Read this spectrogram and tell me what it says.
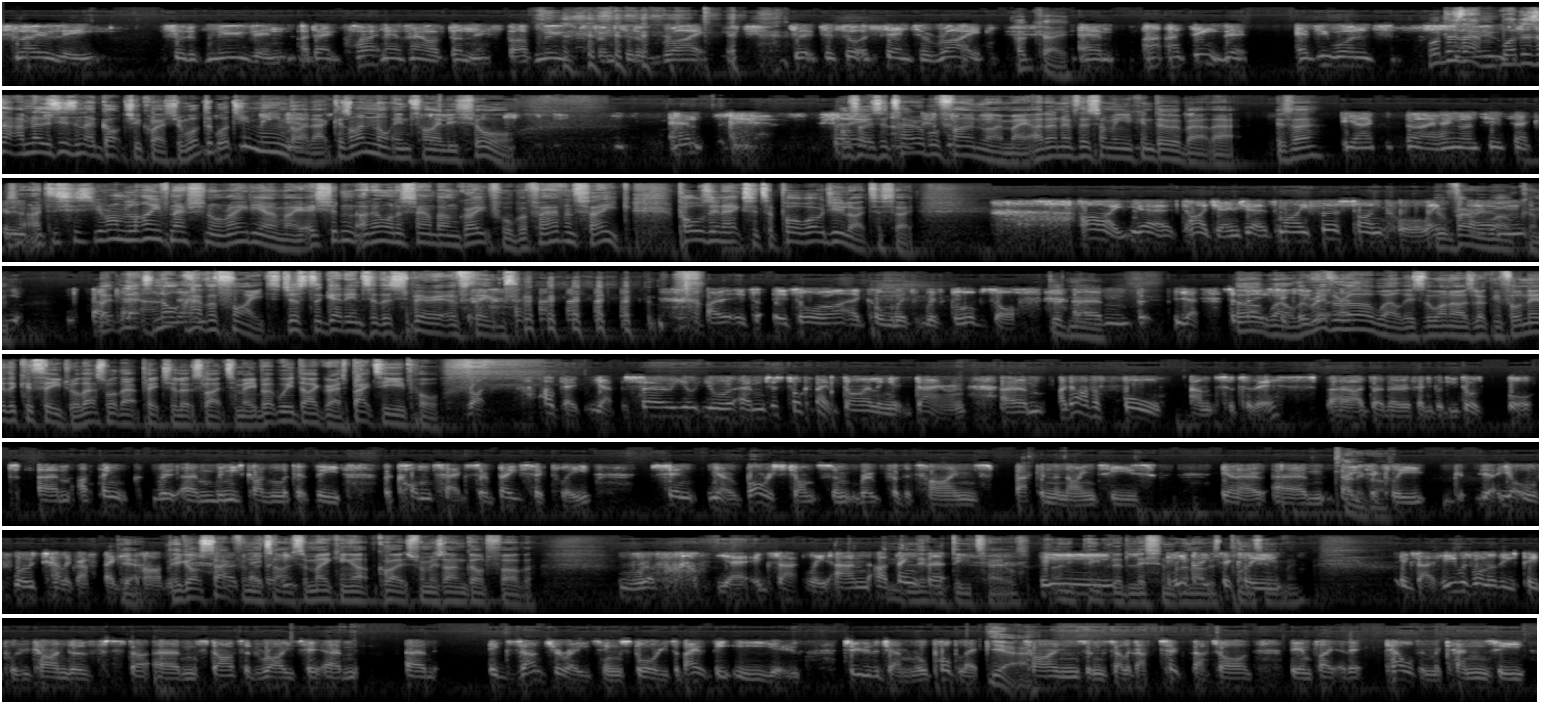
slowly sort of moving. I don't quite know how I've done this, but I've moved from sort of right to, to sort of centre right. Okay. Um, I, I think that everyone's. What does so that? What does that? I know this isn't a gotcha question. What do, What do you mean by that? Because I'm not entirely sure. Um, so also, it's a terrible phone line, mate. I don't know if there's something you can do about that. Is there? Yeah, sorry, hang on two seconds. Uh, This is you're on live national radio, mate. It shouldn't. I don't want to sound ungrateful, but for heaven's sake, Paul's in Exeter. Paul, what would you like to say? Hi, yeah, hi James. Yeah, it's my first time calling. You're very Um, welcome. Y- let's not um, have a fight, just to get into the spirit of things. It's it's all right. I come with, with gloves off. Good man. Um, but, yeah. So Irwell, the River uh, Irwell is the one I was looking for, near the cathedral. That's what that picture looks like to me. But we digress. Back to you, Paul. Right. Okay. Yeah. So you're, you're um, just talking about dialing it down. Um, I don't have a full answer to this. Uh, I don't know if anybody does, but um, I think we, um, we need to kind of look at the the context. So basically, since you know Boris Johnson wrote for the Times back in the nineties. You know, um, basically, yeah, yeah, well, was Telegraph, beg your Yeah, pardon. he got sacked from the he- Times for making up quotes from his own godfather. R- Yeah, exactly. And I think little that details. he- Only people had listened he when I was pointing exactly he was one of these people who kind of sta- um, started writing. Um, um, Exaggerating stories about the EU to the general public. Yeah. Times and Telegraph took that on, they inflated it. Kelvin Mackenzie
